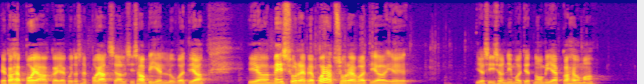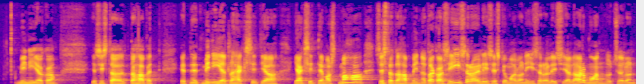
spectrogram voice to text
ja kahe pojaga ja kuidas need pojad seal siis abielluvad ja, ja mees sureb ja pojad surevad ja, ja, ja siis on niimoodi, et Noomi jääb kahe oma miniaga ja siis ta tahab, et, et need minijad läheksid ja jääksid temast maha, sest ta tahab minna tagasi Iisraeli, sest jumal on Iisraelis jälle armu andnud, seal on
